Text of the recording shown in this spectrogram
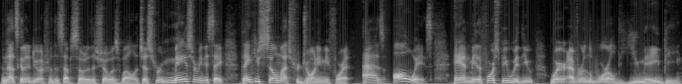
and that's going to do it for this episode of the show as well. It just remains for me to say thank you so much for joining me for it, as always. And may the Force be with you wherever in the world you may be.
